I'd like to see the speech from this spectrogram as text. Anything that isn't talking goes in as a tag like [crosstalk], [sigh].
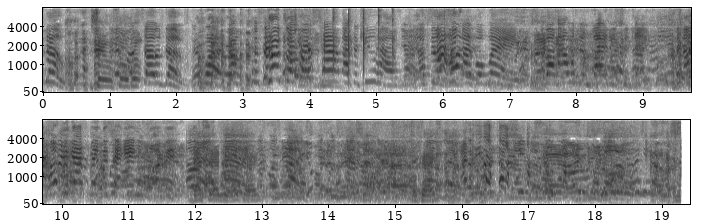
dope. [laughs] [laughs] Say it was so dope. so dope. It was. Because this is the first time at the Q House, I feel some type of way about how I was invited today. I hope you guys make this an annual event. Oh, That's the idea, okay. This was dope. This was so dope. Okay. This was dope. [laughs]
